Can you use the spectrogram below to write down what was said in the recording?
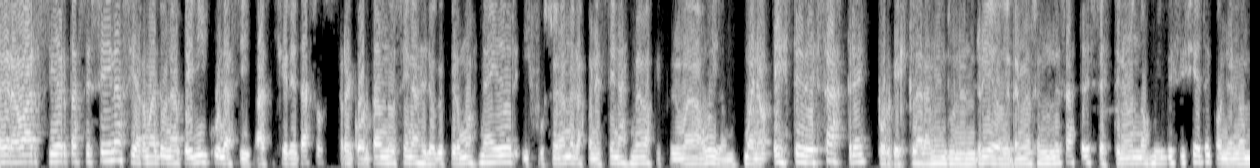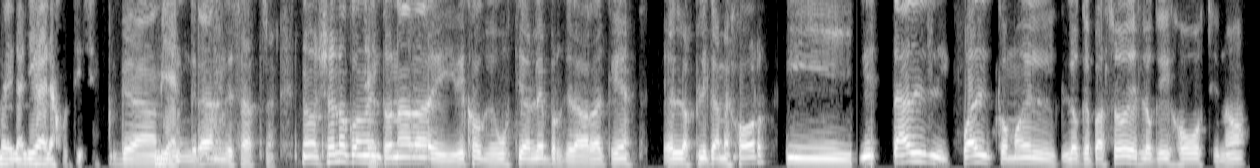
a grabar ciertas escenas y armarte una película así, a tijeretazos, recortando escenas de lo que firmó Snyder y fusionándolas con escenas nuevas que firmaba Whedon. Bueno, este desastre, porque es claramente un enredo que terminó siendo un desastre, se estrenó en 2017 con el nombre de la Liga de la Justicia. Gran, Bien. gran desastre. No, yo no comento nada y dejo que Gusti hable porque la verdad que él lo explica mejor y, es tal y cual como él lo que pasó es lo que dijo Gusti, ¿no?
